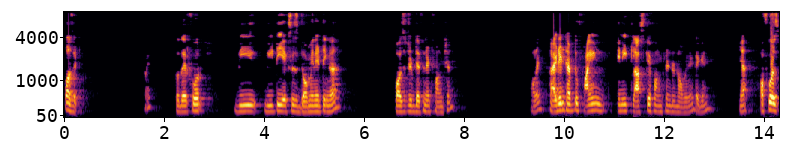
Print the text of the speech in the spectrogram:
positive right. So therefore V Vtx is dominating a positive definite function alright. So, I did not have to find any class k function to dominate again yeah. Of course,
